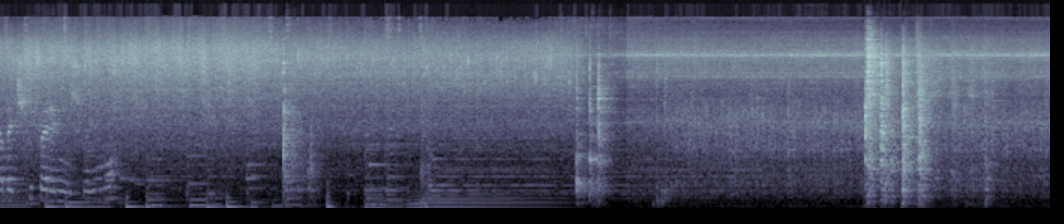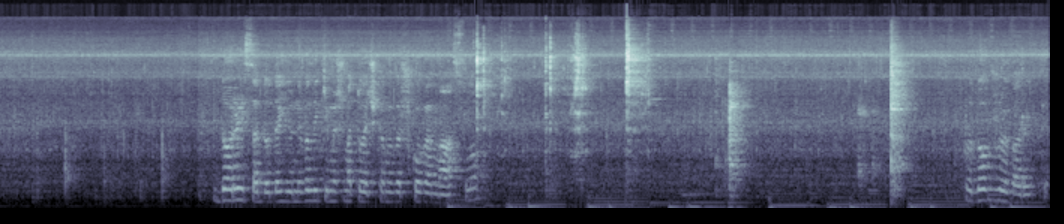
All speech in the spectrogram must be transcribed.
Кабачки перемішуємо. До риса додаю невеликими шматочками вершкове масло. Продовжую варити.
